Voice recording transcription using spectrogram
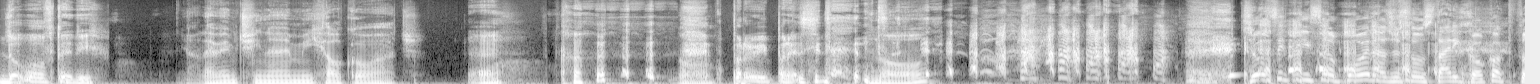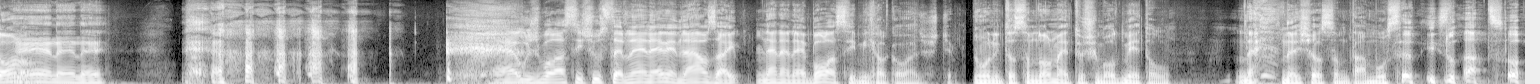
Kto bol vtedy? ja neviem, či ne, Michal Kováč. Že? No. Prvý prezident. No. Čo si ti chcel povedať, že som starý kokot to? No. Ne, ne, ne. Ne, už bol asi Šuster, ne, neviem, naozaj. Ne, ne, ne, bol asi Michal Kováč ešte. No, to som normálne, tuším, odmietol. Ne, nešiel som tam, musel ísť Láco.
